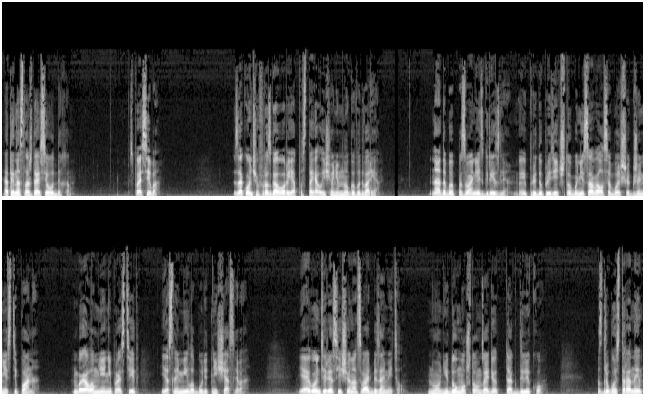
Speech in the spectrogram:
А ты наслаждайся отдыхом». «Спасибо». Закончив разговор, я постоял еще немного во дворе. Надо бы позвонить Гризли и предупредить, чтобы не совался больше к жене Степана. Белла мне не простит, если Мила будет несчастлива. Я его интерес еще на свадьбе заметил, но не думал, что он зайдет так далеко. С другой стороны,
